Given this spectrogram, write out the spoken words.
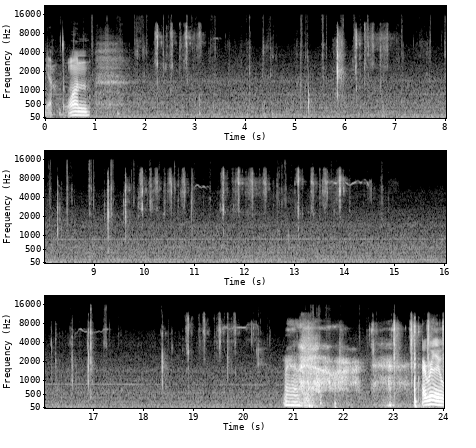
yeah. The one. Man. I really,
